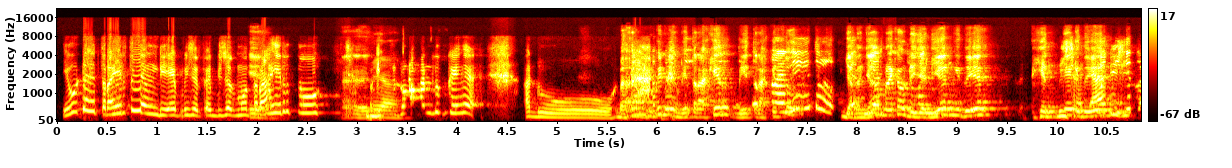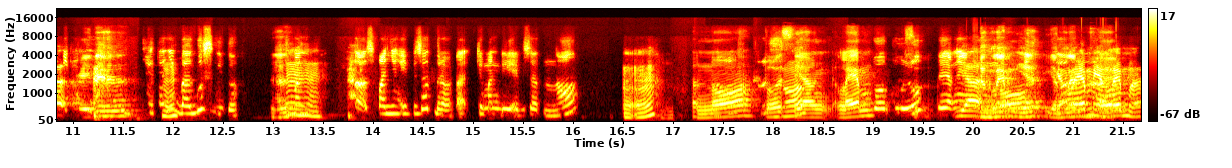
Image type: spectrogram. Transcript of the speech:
ya udah terakhir tuh yang di episode episode mau Iya. terakhir tuh Eh, begitu Iya. doang tuh kayaknya aduh Bahkan mungkin yang di terakhir, di terakhir Trennya tuh itu loh. jangan-jangan mereka udah jadian gitu ya. Hintnya bisa gitu ya. jadi. Kayaknya. ceritanya bagus gitu. Hmm. Eh, Sepanjang episode berapa? Cuman di episode 0, Heeh. Nol, terus Nol. yang lem, 20, yang, Ya. Yang lem ya, yang lem yang lem ah,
